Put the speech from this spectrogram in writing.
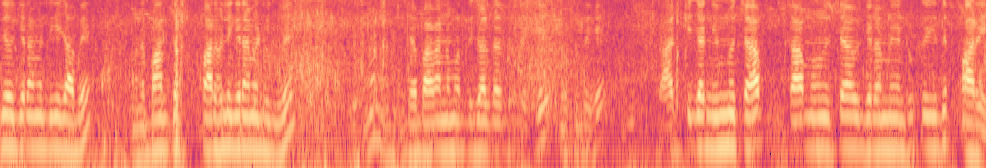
দিয়ে গ্রামের দিকে যাবে। মানে বাঁধটা পার হলে গ্রামে ঢুকবে। হ্যাঁ বাগানের মধ্যে জলটা ঢুকেছে পরশু থেকে। আজকে যা নিম্নচাপ, তা মনে হচ্ছে গ্রামে ঢুকতে যেতে পারে।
